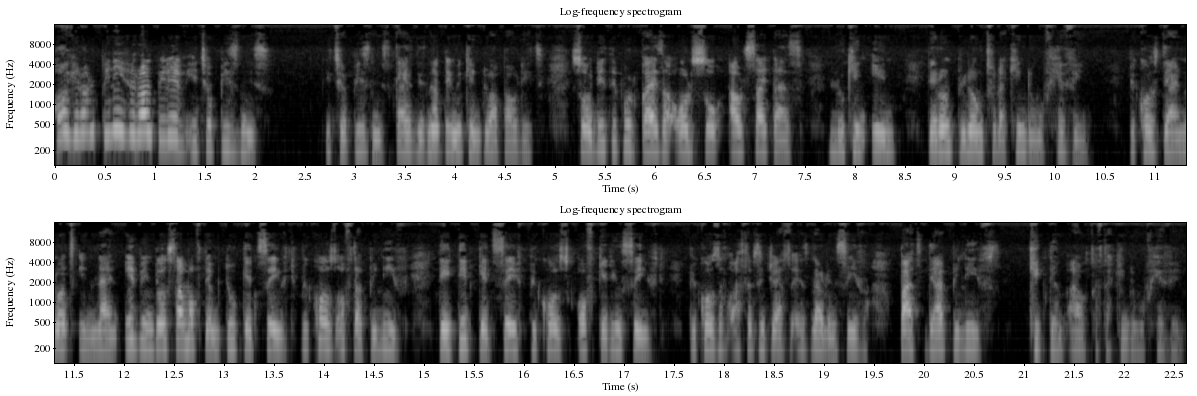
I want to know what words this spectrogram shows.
Oh, you don't believe, you don't believe. It's your business. It's your business, guys. There's nothing we can do about it. So these people, guys, are also outsiders looking in. They don't belong to the kingdom of heaven because they are not in line. Even though some of them do get saved because of the belief, they did get saved because of getting saved, because of accepting Jesus as Lord and Savior. But their beliefs kick them out of the kingdom of heaven.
